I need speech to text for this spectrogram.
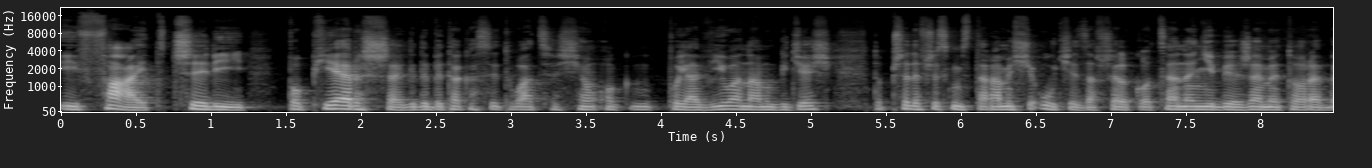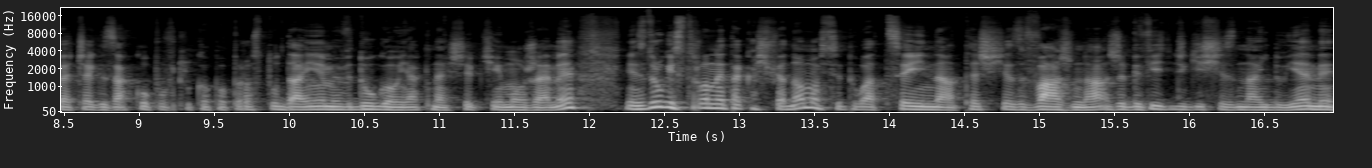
i fight, czyli po pierwsze, gdyby taka sytuacja się pojawiła nam gdzieś, to przede wszystkim staramy się uciec za wszelką cenę, nie bierzemy torebeczek zakupów, tylko po prostu dajemy w długą jak najszybciej możemy. Więc z drugiej strony taka świadomość sytuacyjna też jest ważna, żeby wiedzieć, gdzie się znajdujemy,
